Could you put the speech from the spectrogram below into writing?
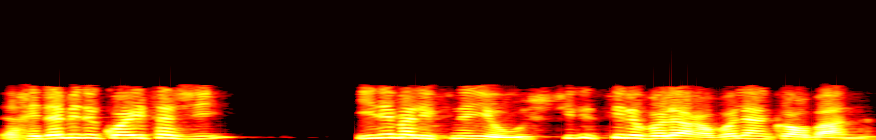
Et de quoi il s'agit? Il est malifne Yehush. Si le voleur a volé un corban,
